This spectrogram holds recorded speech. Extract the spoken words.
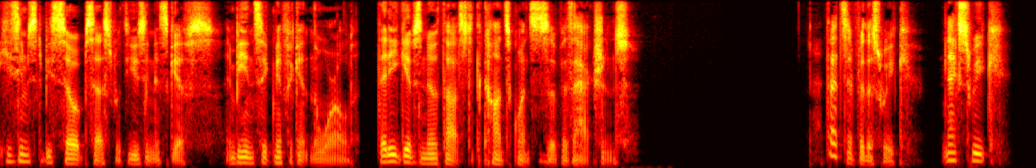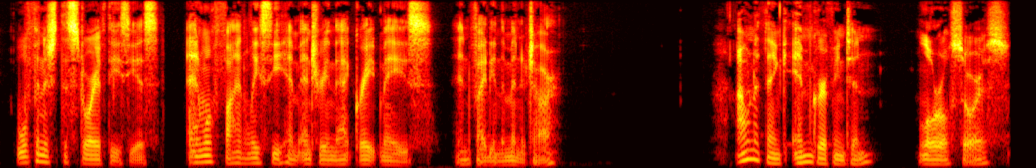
He seems to be so obsessed with using his gifts and being significant in the world that he gives no thoughts to the consequences of his actions. That's it for this week. Next week, we'll finish the story of Theseus, and we'll finally see him entering that great maze and fighting the Minotaur. I want to thank M. Griffington, Laurel Soros,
